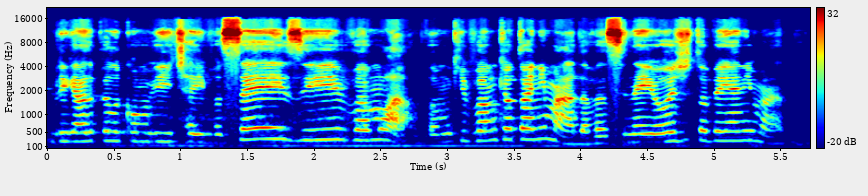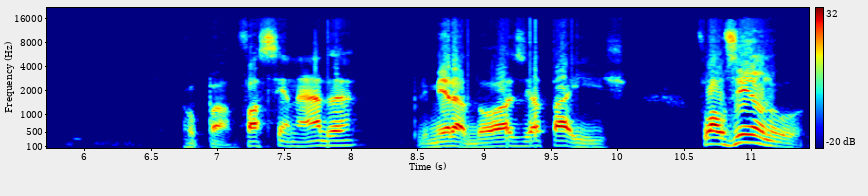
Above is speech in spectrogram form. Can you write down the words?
Obrigado pelo convite aí vocês e vamos lá, vamos que vamos que eu tô animada. Vacinei hoje, tô bem animada. Opa, vacinada, primeira dose, a Thaís. Flauzino,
